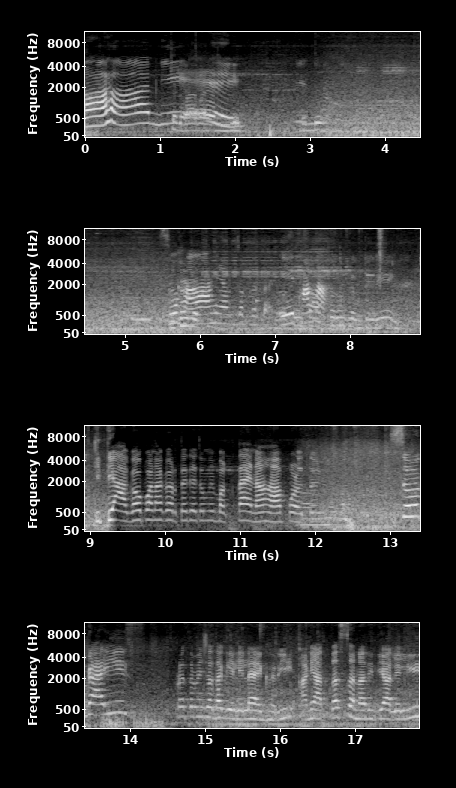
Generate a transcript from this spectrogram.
हा हा नी. सो हा आहे आमचा प्रकार. ए थांब किती आगावपणा करतोय ते तुम्ही बघताय ना हा पळतोय. सो गाईज प्रथमेश आता गेलेला आहे घरी आणि आत्ताच सना दिदी आलेली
